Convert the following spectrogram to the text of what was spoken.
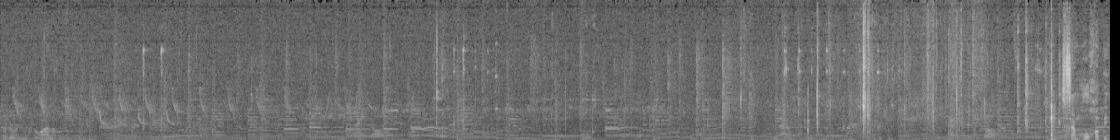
ก็โดนอีกตัวหรอสามหกครับพี่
